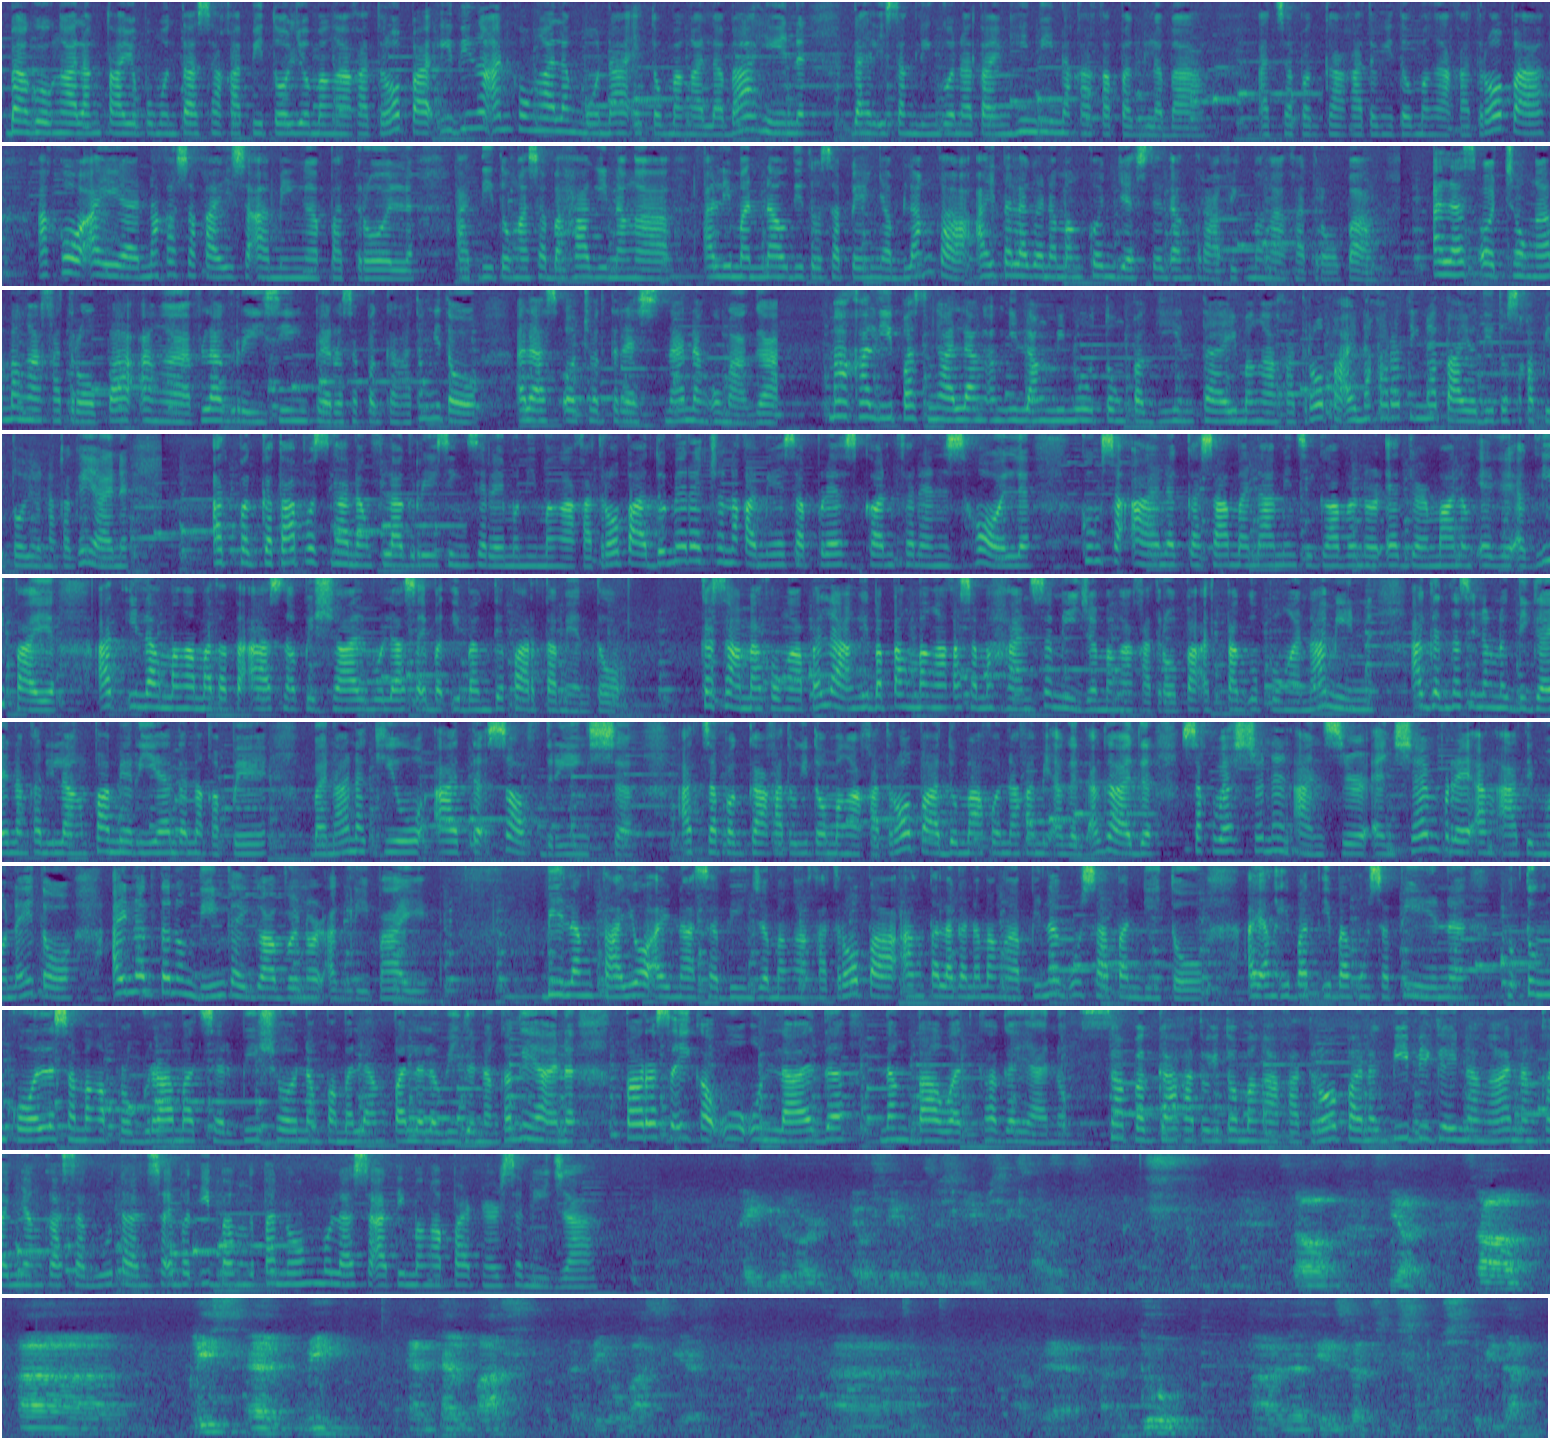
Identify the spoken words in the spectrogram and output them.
Bago nga lang tayo pumunta sa Kapitolyo mga katropa, idinaan ko nga lang muna itong mga labahin dahil isang linggo na tayong hindi nakakapaglaba. At sa pagkakataong ito mga katropa, ako ay ah, nakasakay sa aming ah, patrol. At dito nga sa bahagi ng uh, Alimannaw dito sa Peña Blanca ay talaga namang congested ang traffic mga katropa. Alas 8 nga mga katropa ang ah, flag racing pero sa pagkakataong ito, alas 8.03 na ng umaga. Makalipas nga lang ang ilang minutong paghihintay mga katropa ay nakarating na tayo dito sa Kapitolyo ng Cagayan at pagkatapos nga ng flag raising ceremony mga katropa, dumiretso na kami sa press conference hall kung saan nagkasama namin si Governor Edgar Manong Egay Aglipay at ilang mga matataas na opisyal mula sa iba't ibang departamento. Kasama ko nga pala ang iba pang mga kasamahan sa media mga katropa at pag-upo nga namin, agad na silang nagbigay ng kanilang pamerienda ng kape, banana Q at soft drinks. At sa pagkakataong ito mga katropa, dumako na kami agad-agad sa question and answer and syempre ang atin mo na ito ay nagtanong din kay Governor Agripay. Bilang tayo ay nasa Binja mga katropa, ang talaga na mga pinag-usapan dito ay ang iba't ibang usapin tungkol sa mga programa at serbisyo ng pamalang panlalawigan ng Cagayan para sa ikauunlad ng bawat Cagayano. Sa pagkakataong ito mga katropa, nagbibigay na nga ng kanyang kasagutan sa iba't ibang tanong mula sa ating mga partner sa media. Thank you, Lord. I was able to sleep six hours. So, yun. So, uh, please help me and help us, the three of us here, uh, uh, do uh, the things that is supposed to be done.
